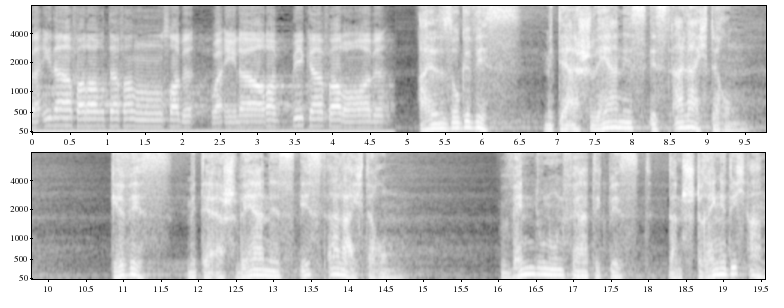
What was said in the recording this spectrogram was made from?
فإذا فرغت فانصب وإلى ربك فارغب Also gewiss, mit der Erschwernis ist Erleichterung. Gewiss, mit der Erschwernis ist Erleichterung. Wenn du nun fertig bist, dann strenge dich an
